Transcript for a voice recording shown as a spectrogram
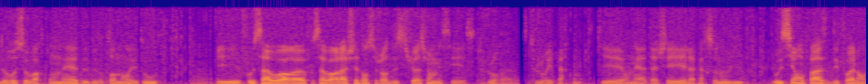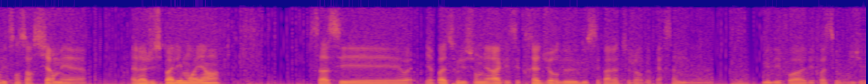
de, recevoir ton aide, de t'entendre et tout. Et il faut savoir, euh, faut savoir lâcher dans ce genre de situation, mais c'est toujours, toujours hyper compliqué. On est attaché, la personne au- aussi en face, des fois elle a envie de s'en sortir, mais elle a juste pas les moyens. Ça, c'est. Il n'y a pas de solution miracle et c'est très dur de, de séparer de ce genre de personnes. Mais, mais des fois, des fois c'est obligé.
